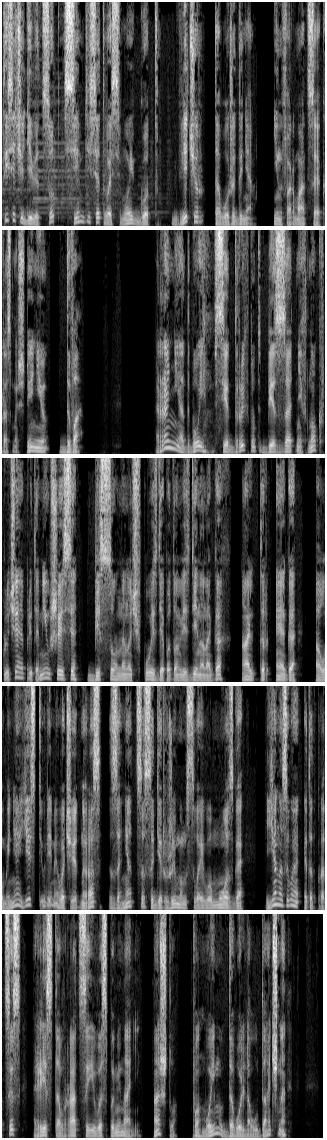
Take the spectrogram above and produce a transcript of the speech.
1978 год. Вечер того же дня. Информация к размышлению 2. Ранний отбой, все дрыхнут без задних ног, включая притомившаяся бессонная ночь в поезде, а потом весь день на ногах, альтер-эго. А у меня есть время в очередной раз заняться содержимым своего мозга. Я называю этот процесс реставрацией воспоминаний. А что? По-моему, довольно удачно.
